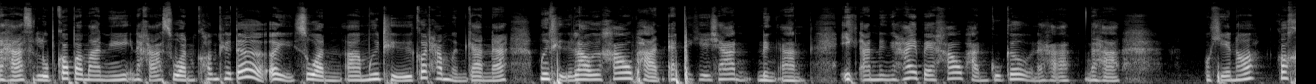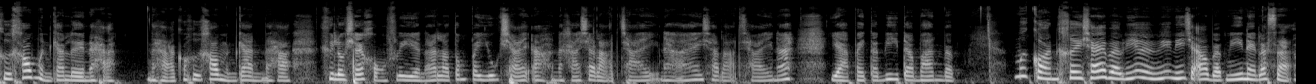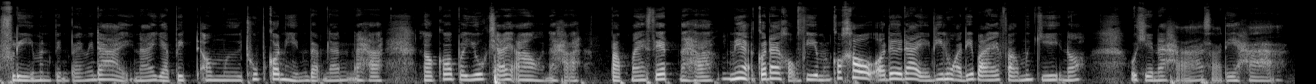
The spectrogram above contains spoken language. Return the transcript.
นะคะสรุปก็ประมาณนี้นะคะ ส่วนคอมพิวเตอร์เอ้ยส่วนมือถือก็ทำเหมือนกันนะ มือถือเราเข้าผ่านแอปพลิเคชัน 1 อัน อีกอันนึงให้ไปเข้าผ่าน Google นะคะนะคะโอเคเนาะก็คือเข้าเหมือนกันเลยนะคะ นะคะก็คือเข้าเหมือนกันนะคะ คือเราใช้ของฟรีนะเราต้องประยุกต์ใช้อะนะคะ ฉลาดใช้นะคะให้ฉลาดใช้นะ อย่าไปตะบี้ตะบันแบบ เมื่อก่อนเคยใช้แบบนี้แบบนี้นี้จะเอาแบบนี้ในลักษณะฟรีมันเป็นไปไม่ได้นะ อย่าไปเอามือทุบก้อนหินแบบนั้นนะคะเราก็ประยุกต์ใช้เอานะคะปรับไมเซ็ตนะคะเนี่ยก็ได้ของฟรีมันก็เข้าออเดอร์ได้อย่างที่ลุงอธิบายให้ฟังเมื่อกี้เนาะโอเคนะคะ สวัสดีค่ะ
